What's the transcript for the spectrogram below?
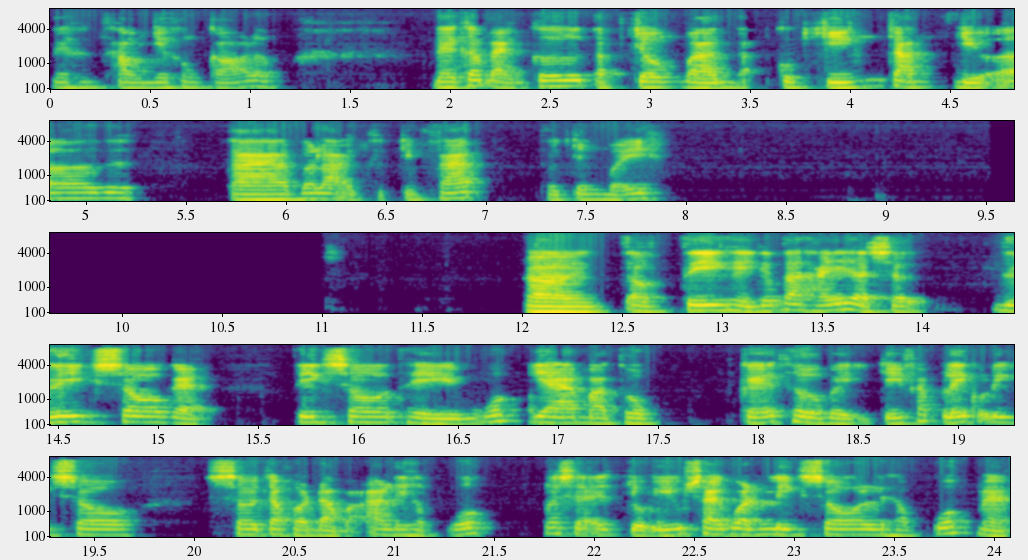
Nên hầu như không có luôn nên các bạn cứ tập trung vào cuộc chiến tranh giữa ta với lại thực dân Pháp, thực dân Mỹ. Rồi, đầu tiên thì chúng ta thấy là sự Liên Xô kìa. Liên Xô thì quốc gia mà thuộc kế thừa vị trí pháp lý của Liên Xô Xô trong hội đồng bảo an Liên Hợp Quốc, nó sẽ chủ yếu xoay quanh Liên Xô, Liên Hợp Quốc nè.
